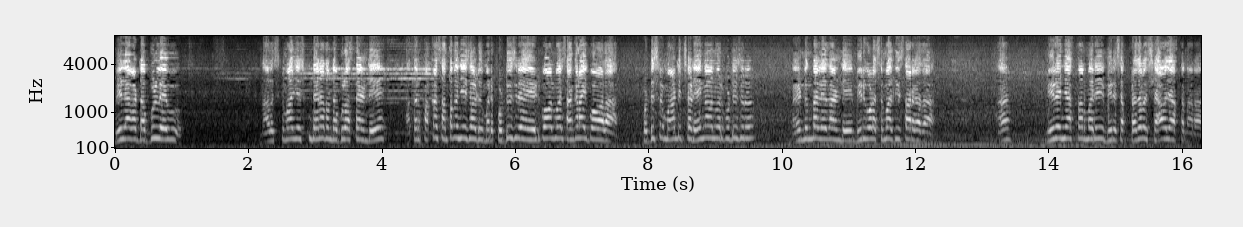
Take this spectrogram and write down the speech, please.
మీలాగా డబ్బులు లేవు. నాలుగు సినిమాలు చేసుకుంటేనే అతను డబ్బులు వస్తాయండి. అతను పక్కన సంతకం చేశాడు. మరి ప్రొడ్యూసర్ ఎడిపోవాలి మరి సంకరాయిపోవాలా ప్రొడ్యూసర్ మాట ఇచ్చాడు. ఏం కావాలి మరి ప్రొడ్యూసర్? మైండ్ ఉందా లేదా అండి? మీరు కూడా సినిమాలు తీస్తారు కదా. మీరేం చేస్తున్నారు మరి? మీరు ప్రజలకు సేవ చేస్తున్నారా?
